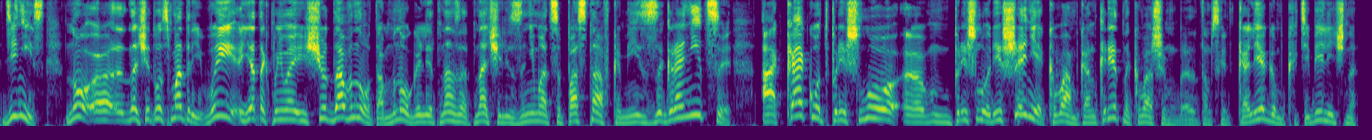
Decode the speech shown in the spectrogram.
Денис, ну, э, значит, вот смотри, вы, я так понимаю, еще давно, там, много лет назад начали заниматься поставками из-за границы, а как вот пришло, пришло решение к вам конкретно, к вашим, там сказать, коллегам, к тебе лично,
